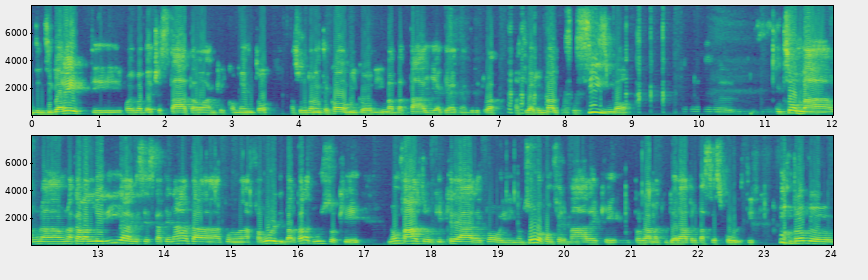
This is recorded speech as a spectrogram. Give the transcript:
di, Zigaretti, poi vabbè c'è stato anche il commento assolutamente comico di Imma Battaglia che addirittura ha tirato in ballo il sessismo. Eh, insomma, una, una, cavalleria che si è scatenata a favore di Barbara D'Urso che non fa altro che creare poi, non solo confermare che il programma chiuderà per bassi ascolti, ma proprio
